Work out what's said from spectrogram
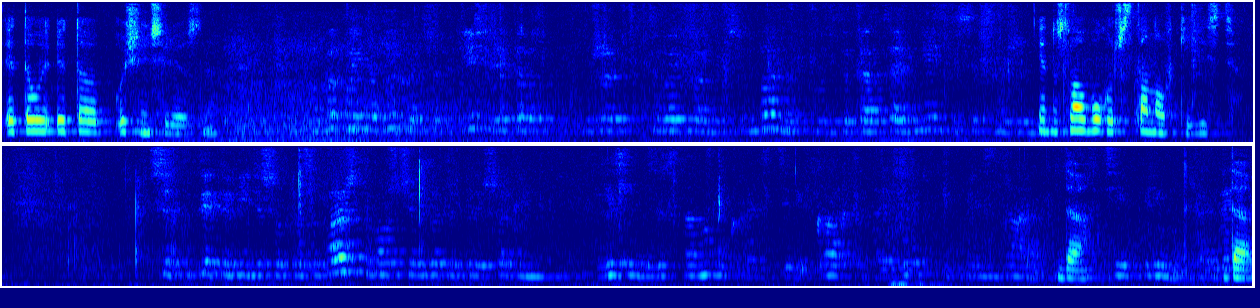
это, это очень серьезно. Нет, ну слава богу, расстановки есть. Если ты это видишь и проживаешь, ты можешь через это перешагнуть. Если без остановок родители как-то дойдут и признают, да. да.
